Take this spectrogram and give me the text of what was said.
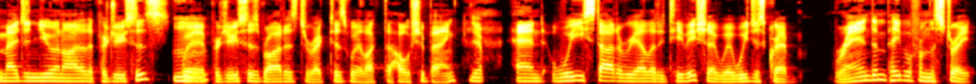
Imagine you and I are the producers. Mhm. We're producers, writers, directors. We're like the whole shebang. Yep. And we start a reality TV show where we just grab random people from the street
